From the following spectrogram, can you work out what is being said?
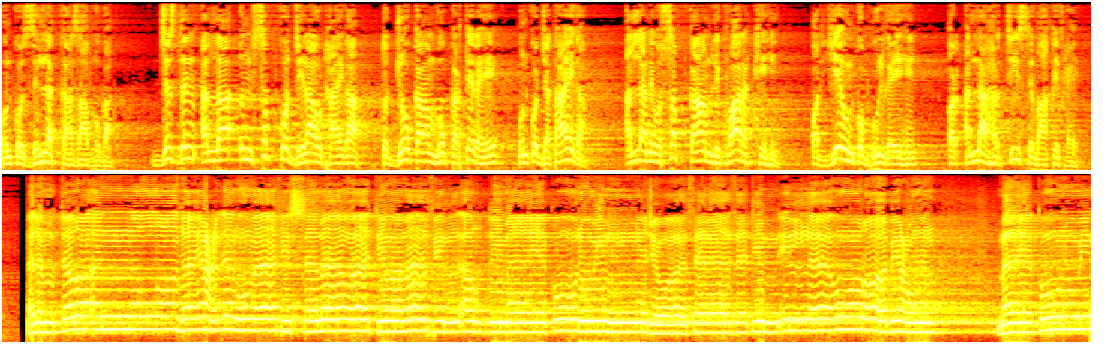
ان کو ذلت کا عذاب ہوگا۔ جس دن اللہ ان سب کو جلا اٹھائے گا، تو جو کام وہ کرتے رہے، ان کو جتائے گا۔ اللہ نے وہ سب کام لکھوا رکھے ہیں۔ اور یہ ان کو بھول گئے ہیں اور اللہ ہر چیز سے واقف ہے۔ ألم تر أن الله يعلم ما في السماوات وما في الأرض ما يكون من نجوى ثلاثة إلا هو رابعهم ما يكون من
